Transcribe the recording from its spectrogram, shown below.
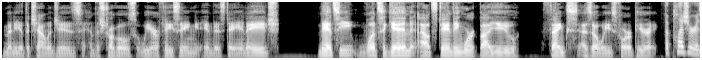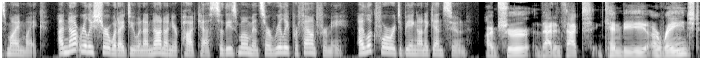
many of the challenges and the struggles we are facing in this day and age. Nancy, once again, outstanding work by you. Thanks, as always, for appearing. The pleasure is mine, Mike. I'm not really sure what I do when I'm not on your podcast, so these moments are really profound for me. I look forward to being on again soon. I'm sure that, in fact, can be arranged.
